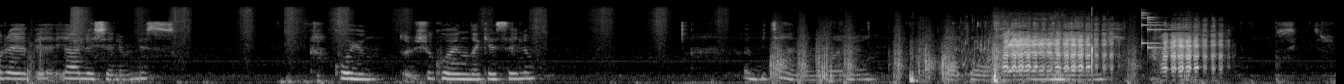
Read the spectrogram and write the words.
Buraya bir yerleşelim biz. Koyun. Dur şu koyunu da keselim. Bir tane var ya? O, o. Siktir.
